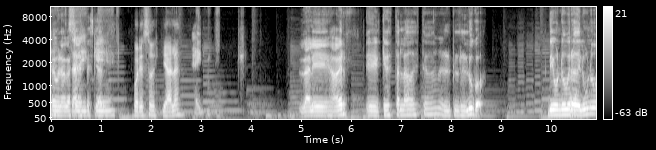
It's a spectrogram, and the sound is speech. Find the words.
es una ocasión ¿Sabes especial. Por eso es que Alan. Ay, Dale, a ver. eh, ¿Quién está al lado de este? El, el Luco. Digo un número Hola. del 1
